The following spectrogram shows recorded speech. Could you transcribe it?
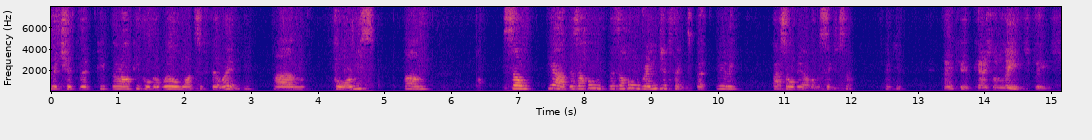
Richard, that people, there are people that will want to fill in um, forms. Um, so yeah, there's a whole there's a whole range of things, but really, that's all the I want to say just now. Thank you. Thank you, Councillor Lees, please.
